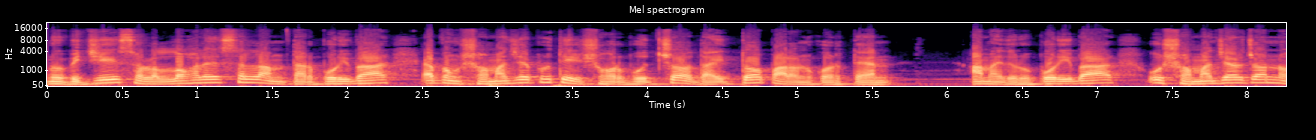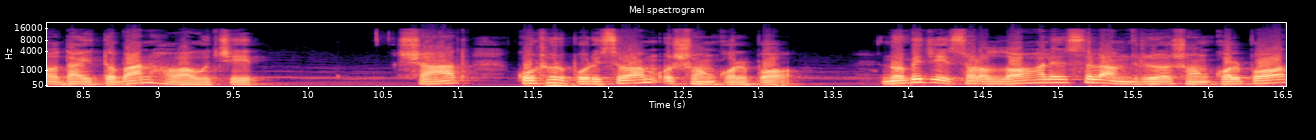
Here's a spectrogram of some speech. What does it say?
নবীজি সাল্লাহ আলাইসাল্লাম তার পরিবার এবং সমাজের প্রতি সর্বোচ্চ দায়িত্ব পালন করতেন। আমাদেরও পরিবার ও সমাজের জন্য দায়িত্ববান হওয়া উচিত। সাত, কঠোর পরিশ্রম ও সংকল্প। নবীজি সাল্লাহ আলাইসাল্লাম দৃঢ় সংকল্প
